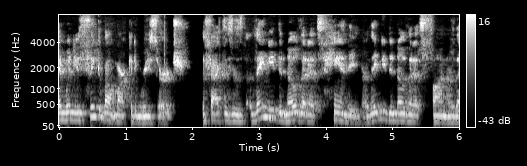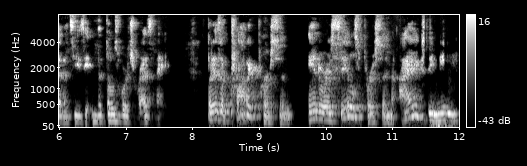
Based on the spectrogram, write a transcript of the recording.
And when you think about marketing research, the fact is, is they need to know that it's handy or they need to know that it's fun or that it's easy and that those words resonate. But as a product person and or a salesperson, I actually need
